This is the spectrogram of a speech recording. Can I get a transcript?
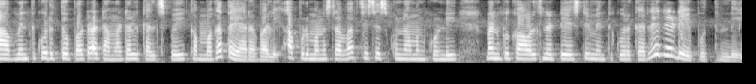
ఆ మెంతికూరతో పాటు ఆ టమాటాలు కలిసిపోయి కమ్మగా తయారవ్వాలి. అప్పుడు మనం స్టవ్ ఆఫ్ చేసేసుకున్నాం అనుకోండి మనకు కావాల్సిన టేస్టీ మెంతికూర కర్రీ రెడీ అయిపోతుంది.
